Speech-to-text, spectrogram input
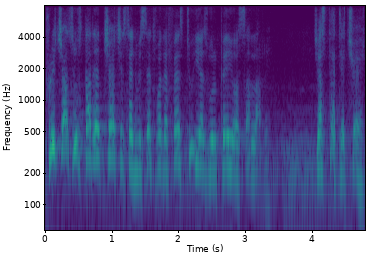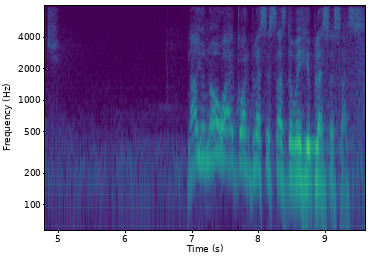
Preachers who've started churches and we said for the first two years we'll pay your salary. Just start a church. Now you know why God blesses us the way He blesses us.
